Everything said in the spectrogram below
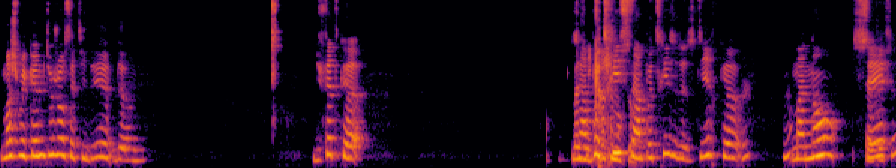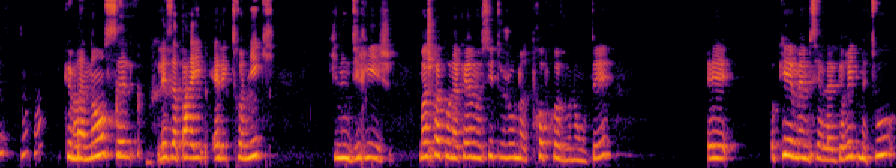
moi, je mets quand même toujours cette idée de, du fait que c'est un peu triste, c'est un peu triste de se dire que Hum. maintenant C'est chose que maintenant c'est les appareils électroniques qui nous dirigent. Moi, je crois qu'on a quand même aussi toujours notre propre volonté. Et ok, même si y a l'algorithme et tout,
